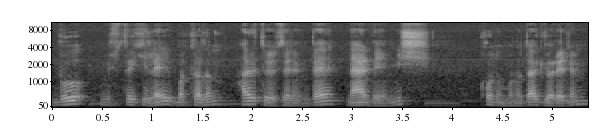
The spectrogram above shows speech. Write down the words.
bu müstakil ev bakalım harita üzerinde neredeymiş konumunu da görelim.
